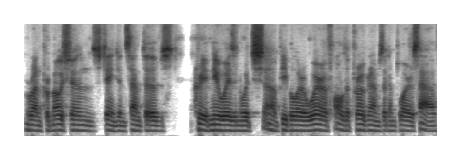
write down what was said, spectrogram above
run promotions change incentives create new ways in which uh, people are aware of all the programs that employers have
